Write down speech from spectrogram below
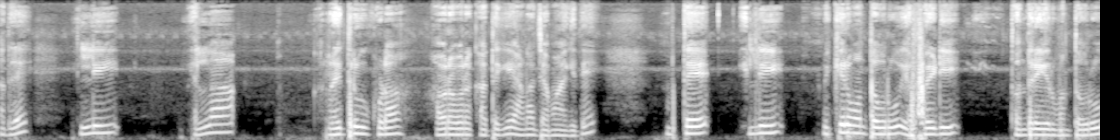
ಆದರೆ ಇಲ್ಲಿ ಎಲ್ಲ ರೈತರಿಗೂ ಕೂಡ ಅವರವರ ಖಾತೆಗೆ ಹಣ ಜಮಾ ಆಗಿದೆ. ಮತ್ತು ಇಲ್ಲಿ ಮಿಕ್ಕಿರುವಂಥವರು ಎಫ್ ಐ ಡಿ ತೊಂದರೆ ಇರುವಂಥವರು,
